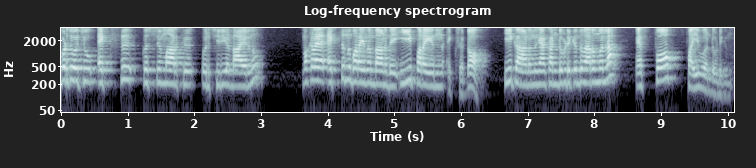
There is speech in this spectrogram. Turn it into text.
ഇവിടെ ചോദിച്ചു എക്സ് ക്വസ്റ്റ്യൻ മാർക്ക് ഒരു ചിരി ഉണ്ടായിരുന്നു. മക്കളെ എക്സ് എന്ന് പറയുന്നത് എന്താണ്? ഈ പറയുന്ന എക്സ് കേട്ടോ. ഈ കാണുന്ന ഞാൻ കണ്ടുപിടിക്കുന്നത് വേറെ ഒന്നുമല്ല എഫ് ഓഫ് ഫൈവ് കണ്ടുപിടിക്കുന്നു.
